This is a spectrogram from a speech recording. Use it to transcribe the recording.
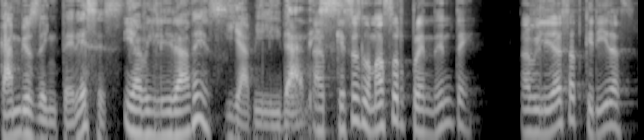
cambios de intereses Y habilidades. y habilidades. Ah, Que eso es lo más sorprendente. Habilidades adquiridas.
